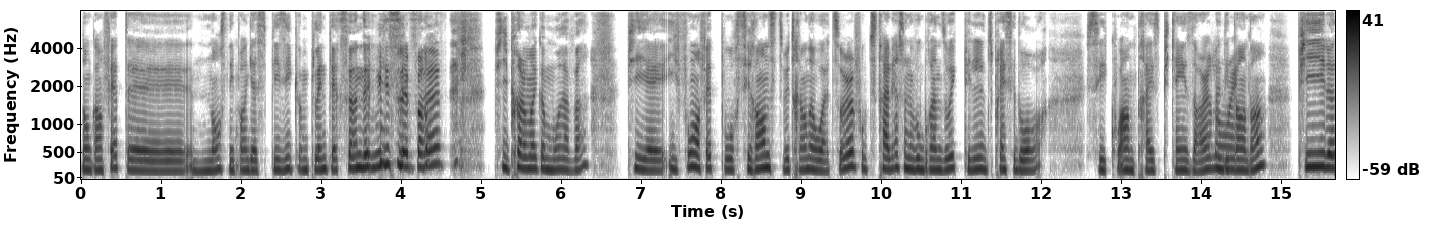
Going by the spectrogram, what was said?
Donc, en fait, euh, non, ce n'est pas en Gaspésie comme plein de personnes oui, le pensent. Puis probablement comme moi avant. Puis euh, il faut, en fait, pour s'y rendre, si tu veux te rendre en voiture, faut que tu traverses le Nouveau-Brunswick puis l'île du Prince-Édouard c'est quoi entre 13 puis 15 heures là, dépendant. Puis là,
